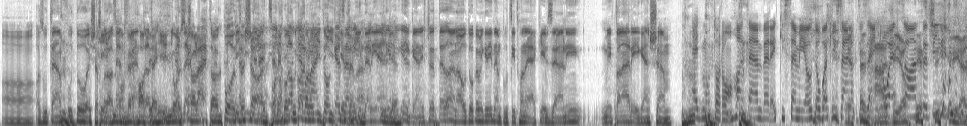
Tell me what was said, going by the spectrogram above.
a, az utánfutó, és akkor azon medve, fent hat a- tehén, nyolc Ezek- családtag, Pontosan. minden egyszerre, ugye valahogy így- így minden ilyen. Igen. Igen. és te, te olyan autók, amiket így nem tudsz itthon elképzelni, még talán régen sem. Egy motoron, hat ember, egy kis személyautóba kiszállnak Ez 18 Ázsia. tehát így- Igen.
